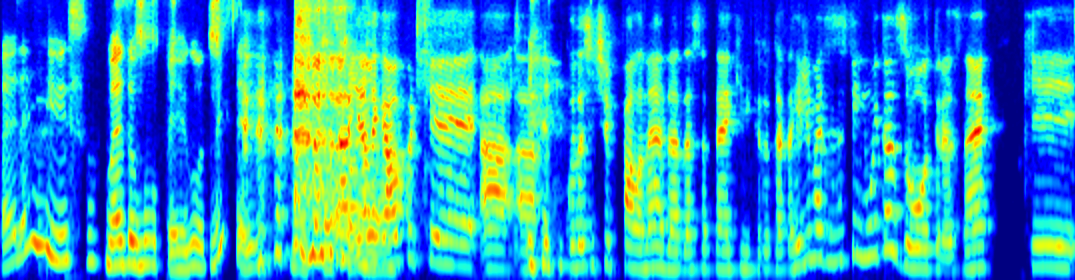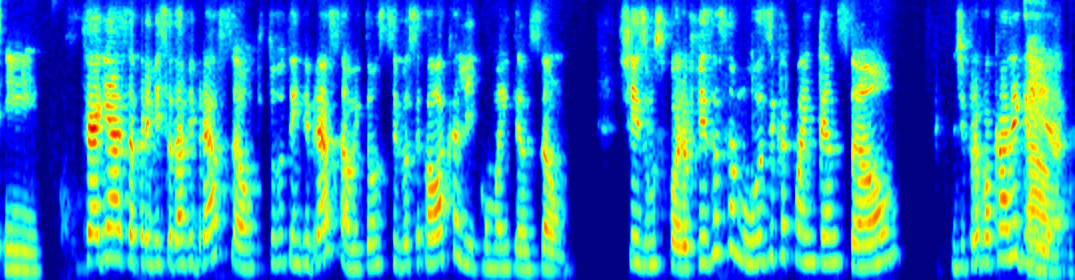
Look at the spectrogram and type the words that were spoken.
Mas é isso. Mais alguma pergunta? Nem sei. E é legal porque a, a, quando a gente fala né, da, dessa técnica do Teta Healing, mas existem muitas outras, né? Que Sim. seguem essa premissa da vibração, que tudo tem vibração. Então, se você coloca ali com uma intenção X, vamos supor, eu fiz essa música com a intenção de provocar alegria. Ah.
